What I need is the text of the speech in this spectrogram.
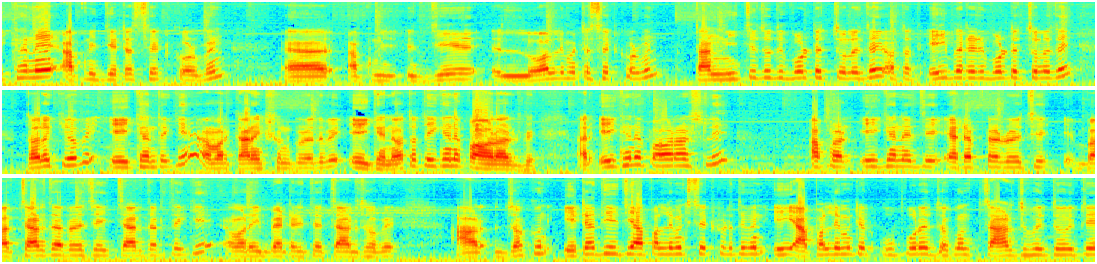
এখানে আপনি যেটা সেট করবেন আপনি যে লোয়ার লিমিটটা সেট করবেন, তার নিচে যদি ভোল্টেজ চলে যায়, অর্থাৎ এই ব্যাটারি ভোল্টেজ চলে যায়, তাহলে কী হবে? এইখান থেকে আমার কানেকশন করে দেবে এইখানে, অর্থাৎ এইখানে পাওয়ার আসবে। আর এইখানে পাওয়ার আসলে আপনার এইখানে যে অ্যাডাপ্টার রয়েছে বা চার্জার রয়েছে, এই চার্জার থেকে আমার এই ব্যাটারিতে চার্জ হবে। আর যখন এটা দিয়ে যে আপার লিমিট সেট করে দেবেন, এই আপার লিমিটের উপরে যখন চার্জ হইতে হইতে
